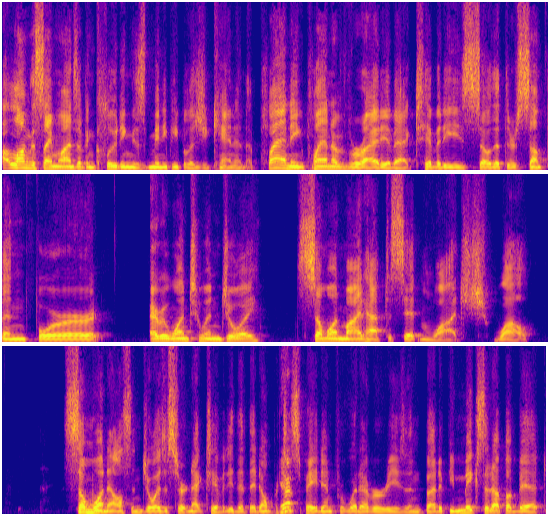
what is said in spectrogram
along the same lines of including as many people as you can in the planning, plan a variety of activities so that there's something for everyone to enjoy. Someone might have to sit and watch while someone else enjoys a certain activity that they don't participate in for whatever reason. But if you mix it up a bit,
